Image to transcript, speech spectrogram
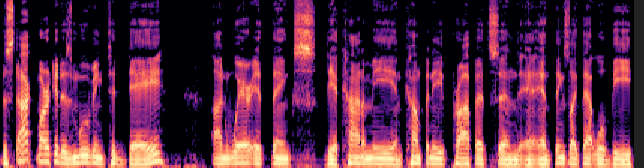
The stock market is moving today on where it thinks the economy and company profits and, and things like that will be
